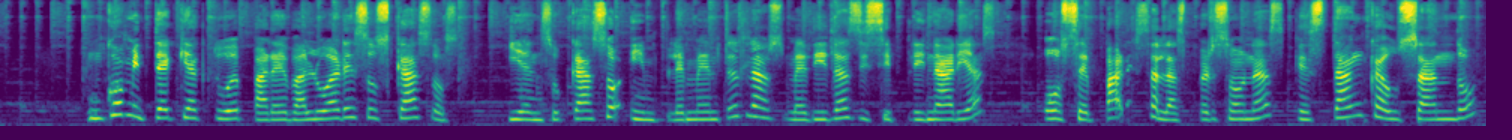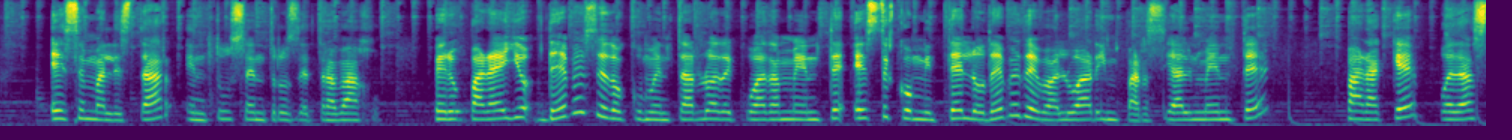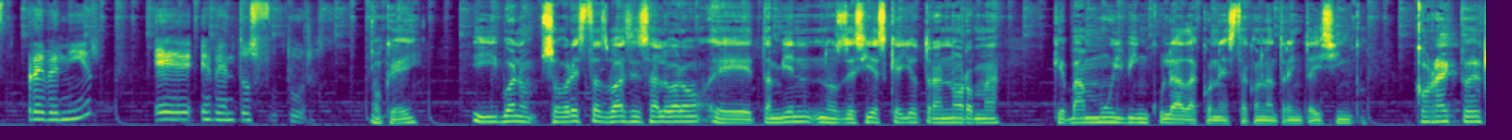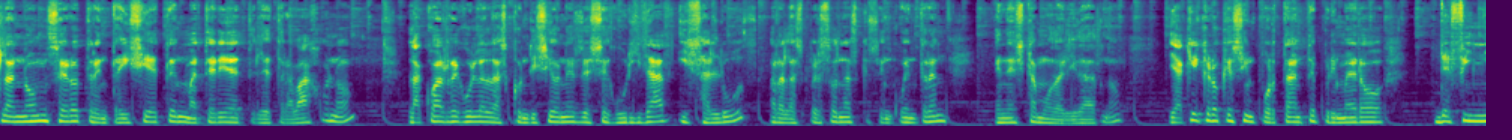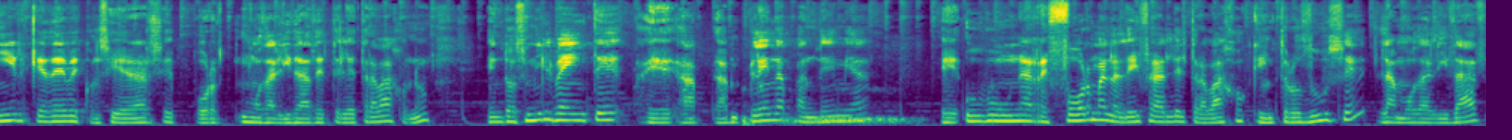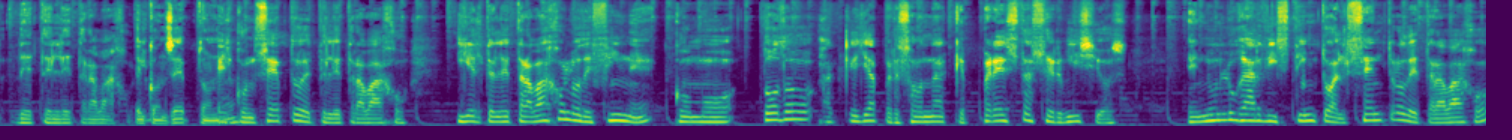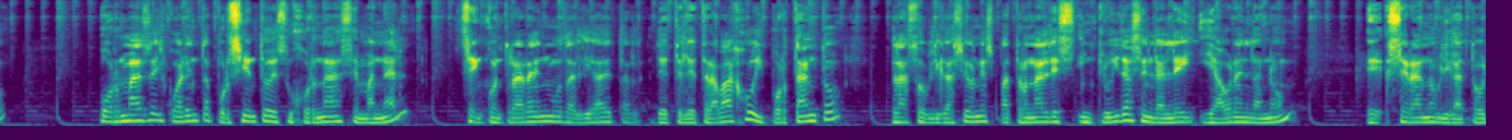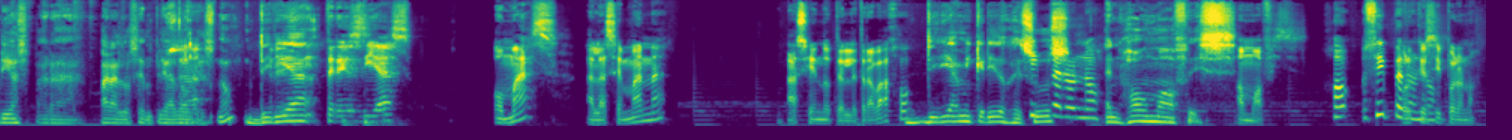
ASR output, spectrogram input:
Un comité que actúe para evaluar esos casos y en su caso implementes las medidas disciplinarias o separes a las personas que están causando ese malestar en tus centros de trabajo. Pero para ello debes de documentarlo adecuadamente, este comité lo debe de evaluar imparcialmente para que puedas prevenir eh, eventos futuros. Ok. Y bueno, sobre estas bases, Álvaro, eh, también nos decías que hay otra norma que va muy vinculada con esta, con la 35. Correcto, es la NOM 037 en materia de teletrabajo, ¿no? La cual regula las condiciones de seguridad y salud para las personas que se encuentran en esta modalidad, ¿no? Y aquí creo que es importante primero definir qué debe considerarse por modalidad de teletrabajo, ¿no? En 2020, eh, a, plena pandemia, eh, hubo una reforma a la Ley Federal del Trabajo que introduce la modalidad de teletrabajo. El concepto, ¿no? El concepto de teletrabajo. Y el teletrabajo lo define como toda aquella persona que presta servicios en un lugar distinto al centro de trabajo por más del 40% de su jornada semanal se encontrará en modalidad de, de, teletrabajo y por tanto las obligaciones patronales incluidas en la ley y ahora en la NOM eh, serán obligatorias para, para los empleadores, ¿no? Diría... Tres días o más a la semana haciendo teletrabajo. Diría mi querido Jesús, en home office. Home office. sí, pero ¿Por qué no. sí, pero no?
